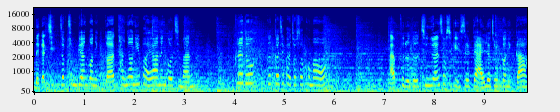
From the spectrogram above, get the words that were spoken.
내가 직접 준비한 거니까 당연히 봐야 하는 거지만 그래도 끝까지 봐줘서 고마워. 앞으로도 중요한 소식이 있을 때 알려줄 거니까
